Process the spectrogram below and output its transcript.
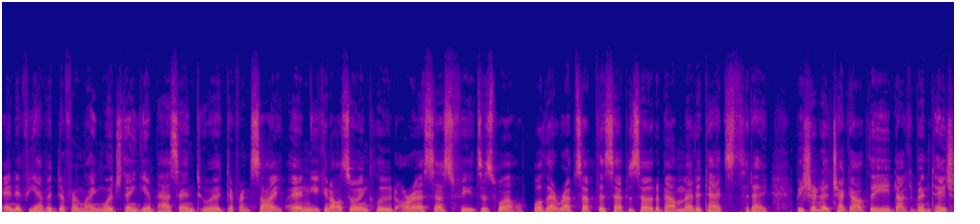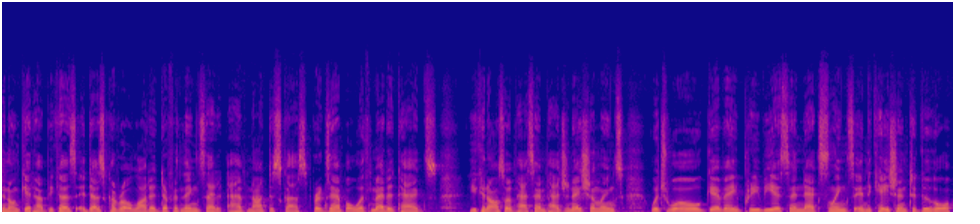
and if you have a different language, then you can pass into a different site. And you can also include RSS feeds as well. Well, that wraps up this episode about meta tags today. Be sure to check out the documentation on GitHub because it does cover a lot of different things that I have not discussed. For example, with meta tags, you can also pass in pagination links, which will give a previous and next links indication to Google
